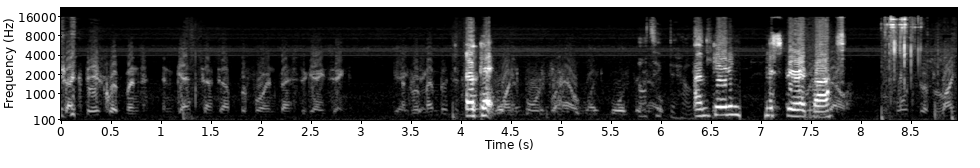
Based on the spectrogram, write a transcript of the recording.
We've arrived. Check the equipment and get set up before investigating. And remember to Okay. check the whiteboard for help. I'll take the help. I'm getting the spirit box. Reports of light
